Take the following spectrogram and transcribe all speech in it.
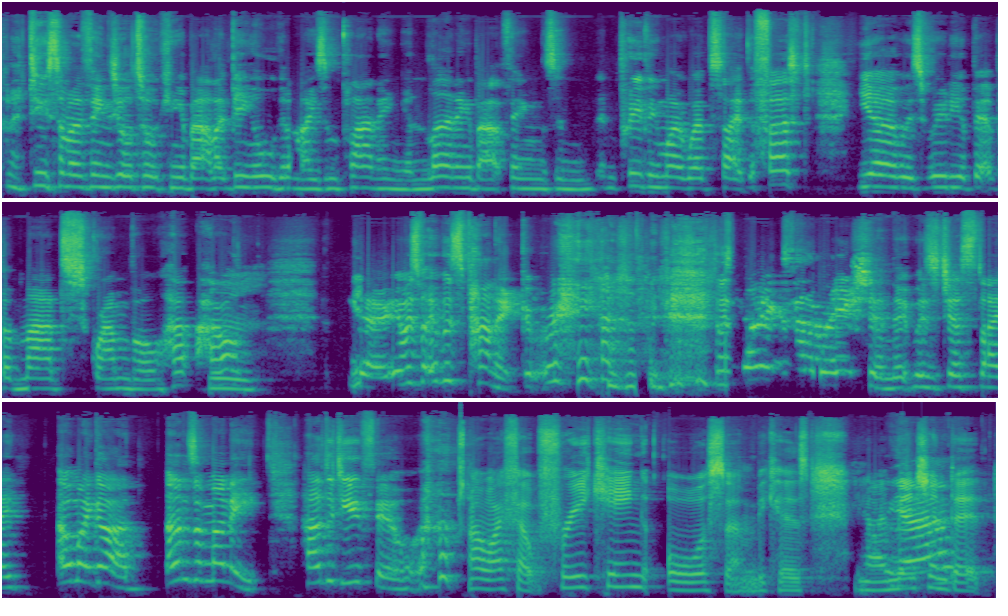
kind of do some of the things you're talking about, like being organized and planning and learning about things and improving my website. The first year was really a bit of a mad scramble. How, how mm. you know, it was it was panic. it was no acceleration. It was just like oh my god earn some money how did you feel oh i felt freaking awesome because you know i mentioned yeah. that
